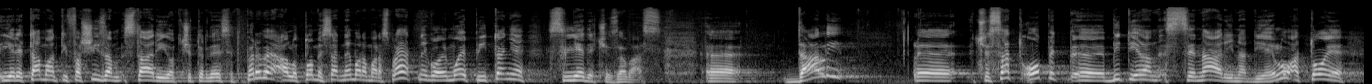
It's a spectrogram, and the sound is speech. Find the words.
jer je tamo antifašizam stariji od 41. ali o tome sad ne moramo raspravljati, nego je moje pitanje sljedeće za vas. Da li će sad opet e, biti jedan scenarij na dijelu, a to je,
